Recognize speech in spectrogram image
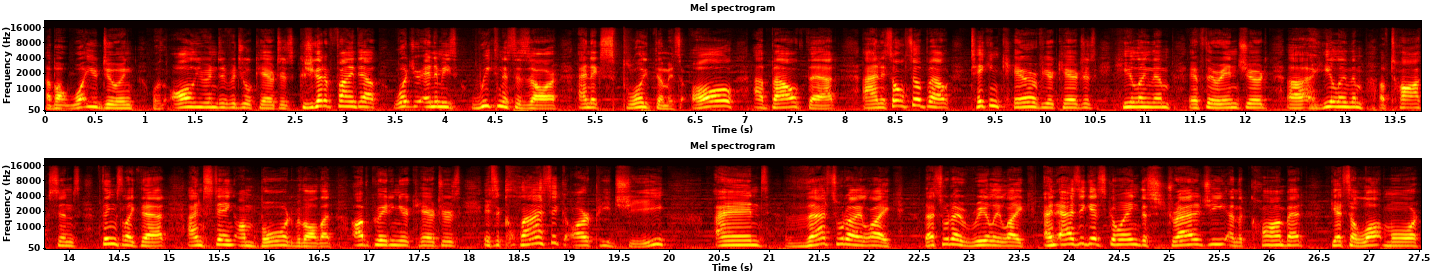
about what you're doing with all your individual characters because you got to find out what your enemy's weaknesses are and exploit them. It's all about that. And it's also about taking care of your characters, healing them if they're injured, uh, healing them of toxins, things like that, and staying on board with all that, upgrading your characters. It's a classic RPG, and that's what I like. That's what I really like. And as it gets going, the strategy and the combat gets a lot more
